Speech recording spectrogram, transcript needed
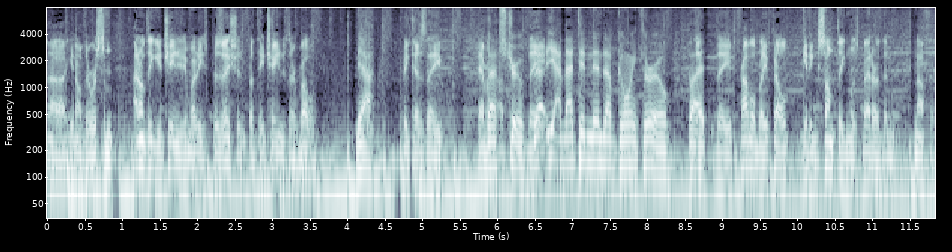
Uh, you know, there was some. I don't think you changed anybody's position, but they changed their vote. Yeah, because they. Ever, That's true. They, That- yeah, that didn't end up going through, but they probably felt getting something was better than nothing.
